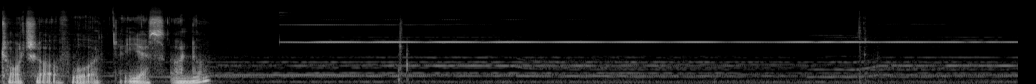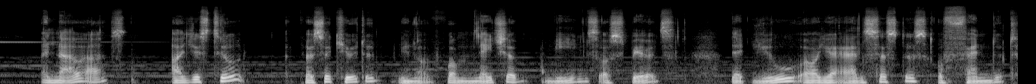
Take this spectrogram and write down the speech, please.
torture of war? Yes or no? And now ask, are you still persecuted, you know, from nature beings or spirits that you or your ancestors offended,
